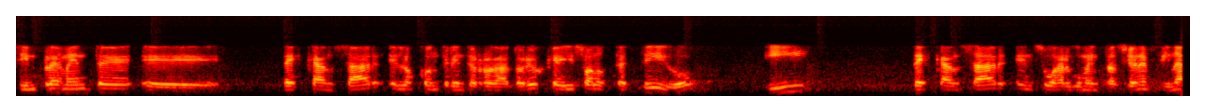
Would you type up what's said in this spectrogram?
simplemente eh, descansar en los contrainterrogatorios que hizo a los testigos y descansar en sus argumentaciones finales.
